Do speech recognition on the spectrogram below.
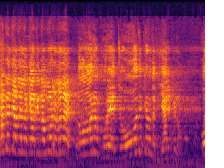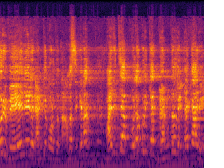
കണ്ടജാതല്ലക്കാർക്ക് നമ്മോടുള്ളത് ഓനും കുറെ ചോദിക്കണമെന്ന് വിചാരിക്കണു. ഒരു വേലയിൽ രണ്ടു പുറത്ത് താമസിക്കണം. മരിച്ച പുല കുളിക്കാൻ ബന്ധമില്ലക്കാര്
